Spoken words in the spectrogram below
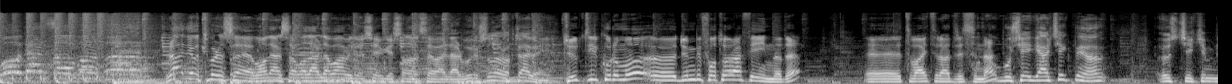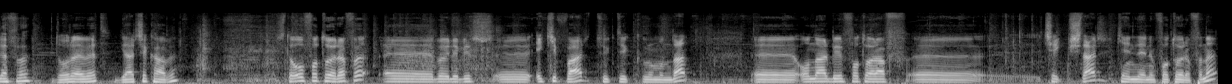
Modern Sabahlar Radyo Tümrüsü Modern Sabahlar devam ediyor sevgili sanatseverler. Buyursunlar Oktay Bey. Türk Dil Kurumu e, dün bir fotoğraf yayınladı. E, Twitter adresinden. Bu şey gerçek mi ya? Öz çekim lafı. Doğru evet. Gerçek abi. İşte o fotoğrafı e, böyle bir e, ekip var Türk Dil Kurumu'ndan. E, onlar bir fotoğraf e, çekmişler. Kendilerinin fotoğrafını.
